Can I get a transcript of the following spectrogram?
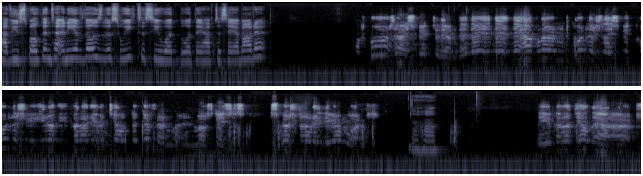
Have you spoken to any of those this week to see what what they have to say about it? of course i speak to them they, they, they, they have learned kurdish they speak kurdish you, you know you cannot even tell the difference in most cases especially the young ones Uh-huh. you cannot tell they are Arabs.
